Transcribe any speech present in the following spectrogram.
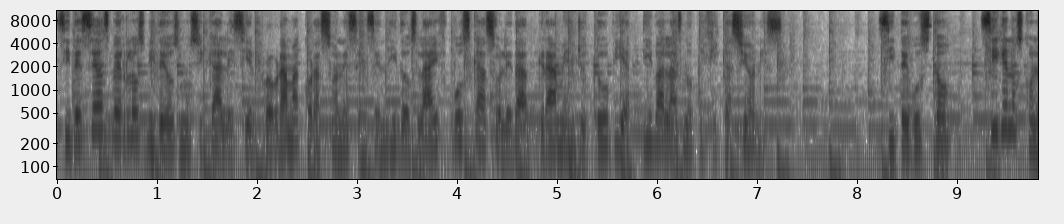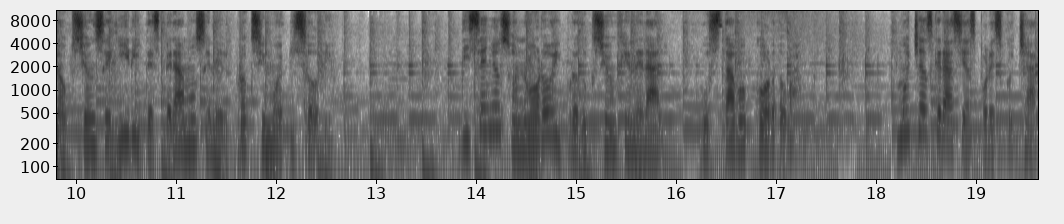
Si deseas ver los videos musicales y el programa Corazones Encendidos Live, busca a Soledad Gram en YouTube y activa las notificaciones. Si te gustó, síguenos con la opción seguir y te esperamos en el próximo episodio. Diseño sonoro y producción general, Gustavo Córdoba. Muchas gracias por escuchar.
